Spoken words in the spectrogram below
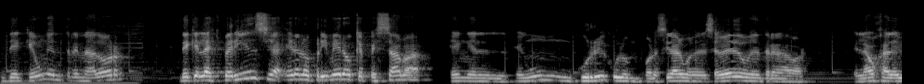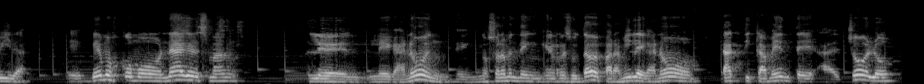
de que un entrenador, de que la experiencia era lo primero que pesaba en, el, en un currículum, por decir algo, en el CV de un entrenador, en la hoja de vida. Eh, vemos como Nagelsmann le, ganó, no solamente en el resultado, para mí le ganó tácticamente al Cholo.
